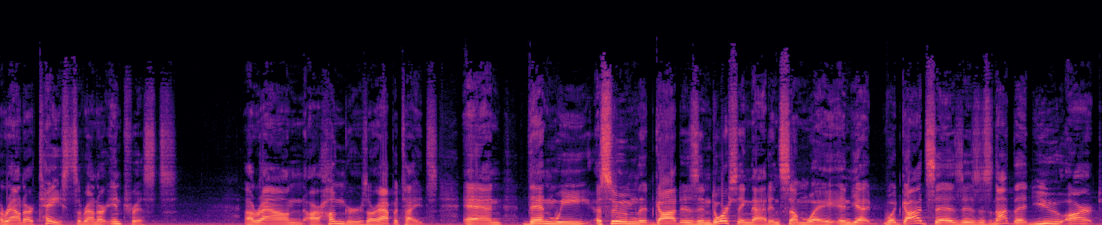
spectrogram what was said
around our tastes, around our interests, around our hungers, our appetites. And then we assume that God is endorsing that in some way. And yet, what God says is, is not that you aren't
